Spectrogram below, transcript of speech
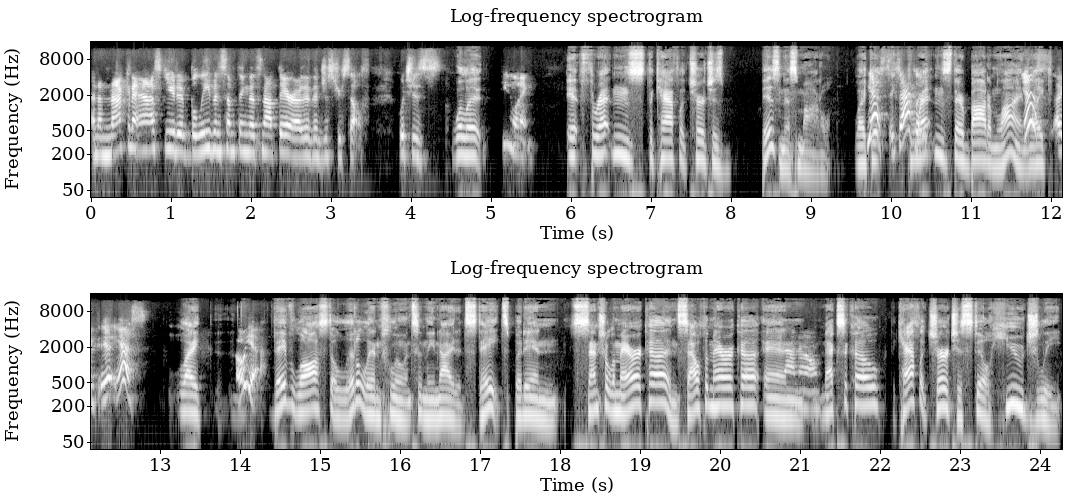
And I'm not going to ask you to believe in something that's not there other than just yourself, which is Well, it healing. it threatens the Catholic Church's business model. Like Yes, it exactly. threatens their bottom line. Yes, Like I, yes. like Oh yeah, they've lost a little influence in the United States, but in Central America and South America and. Mexico, the Catholic Church is still hugely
